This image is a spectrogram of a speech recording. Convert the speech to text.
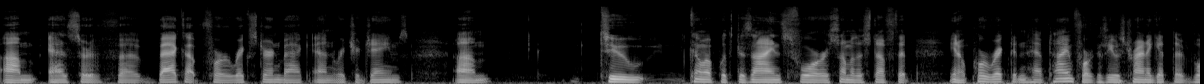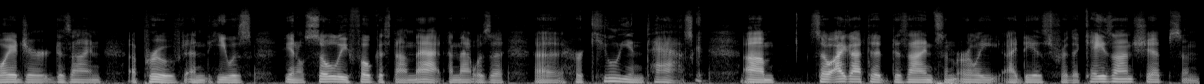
um, as sort of uh, backup for Rick Sternbach and Richard James um, to come up with designs for some of the stuff that you know poor Rick didn't have time for because he was trying to get the Voyager design approved and he was you know solely focused on that and that was a, a Herculean task. Um, so I got to design some early ideas for the Kazon ships and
